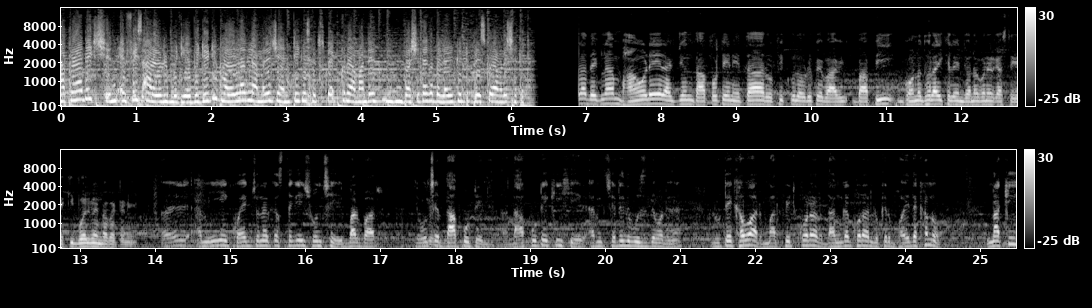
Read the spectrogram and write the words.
আপনারা দেখছেন এফ এস আর মিডিয়া ভিডিওটি ভালো লাগলে আমাদের চ্যানেলটিকে সাবস্ক্রাইব করে আমাদের পাশে থাকা বেলাইকনটি প্রেস করে আমাদের সাথে আমরা দেখলাম ভাঙড়ের একজন দাপটে নেতা রফিকুল ওরফে বাপি গণধোলাই খেলেন জনগণের কাছ থেকে। কি বলবেন ব্যাপারটা নিয়ে? আমি এই কয়েকজনের কাছ থেকেই শুনছি বারবার যে বলছে দাপুটে নেতা। দাপুটে কি সে আমি সেটাই তো বুঝতে পারি না। লুটে খাওয়ার মারপিট করার দাঙ্গা করার লোকের ভয় দেখানো? নাকি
